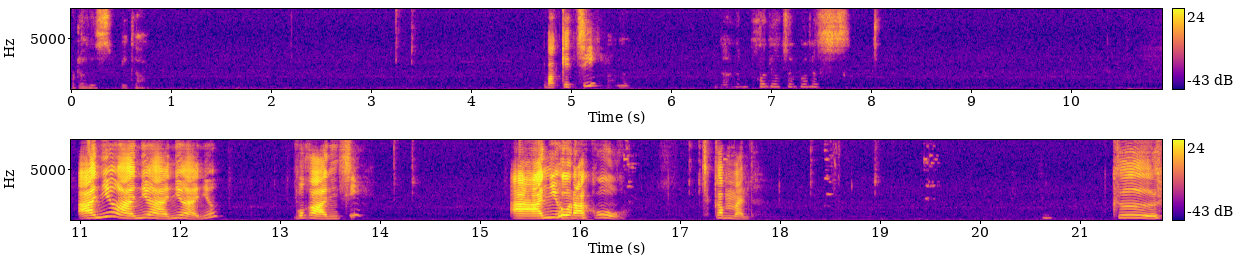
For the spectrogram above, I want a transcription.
모르겠습니다. 맞겠지? 나는 버려져 버렸어. 아니요 아니요 아니요 아니요 뭐가 아니지? 아 아니요라고 잠깐만 그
